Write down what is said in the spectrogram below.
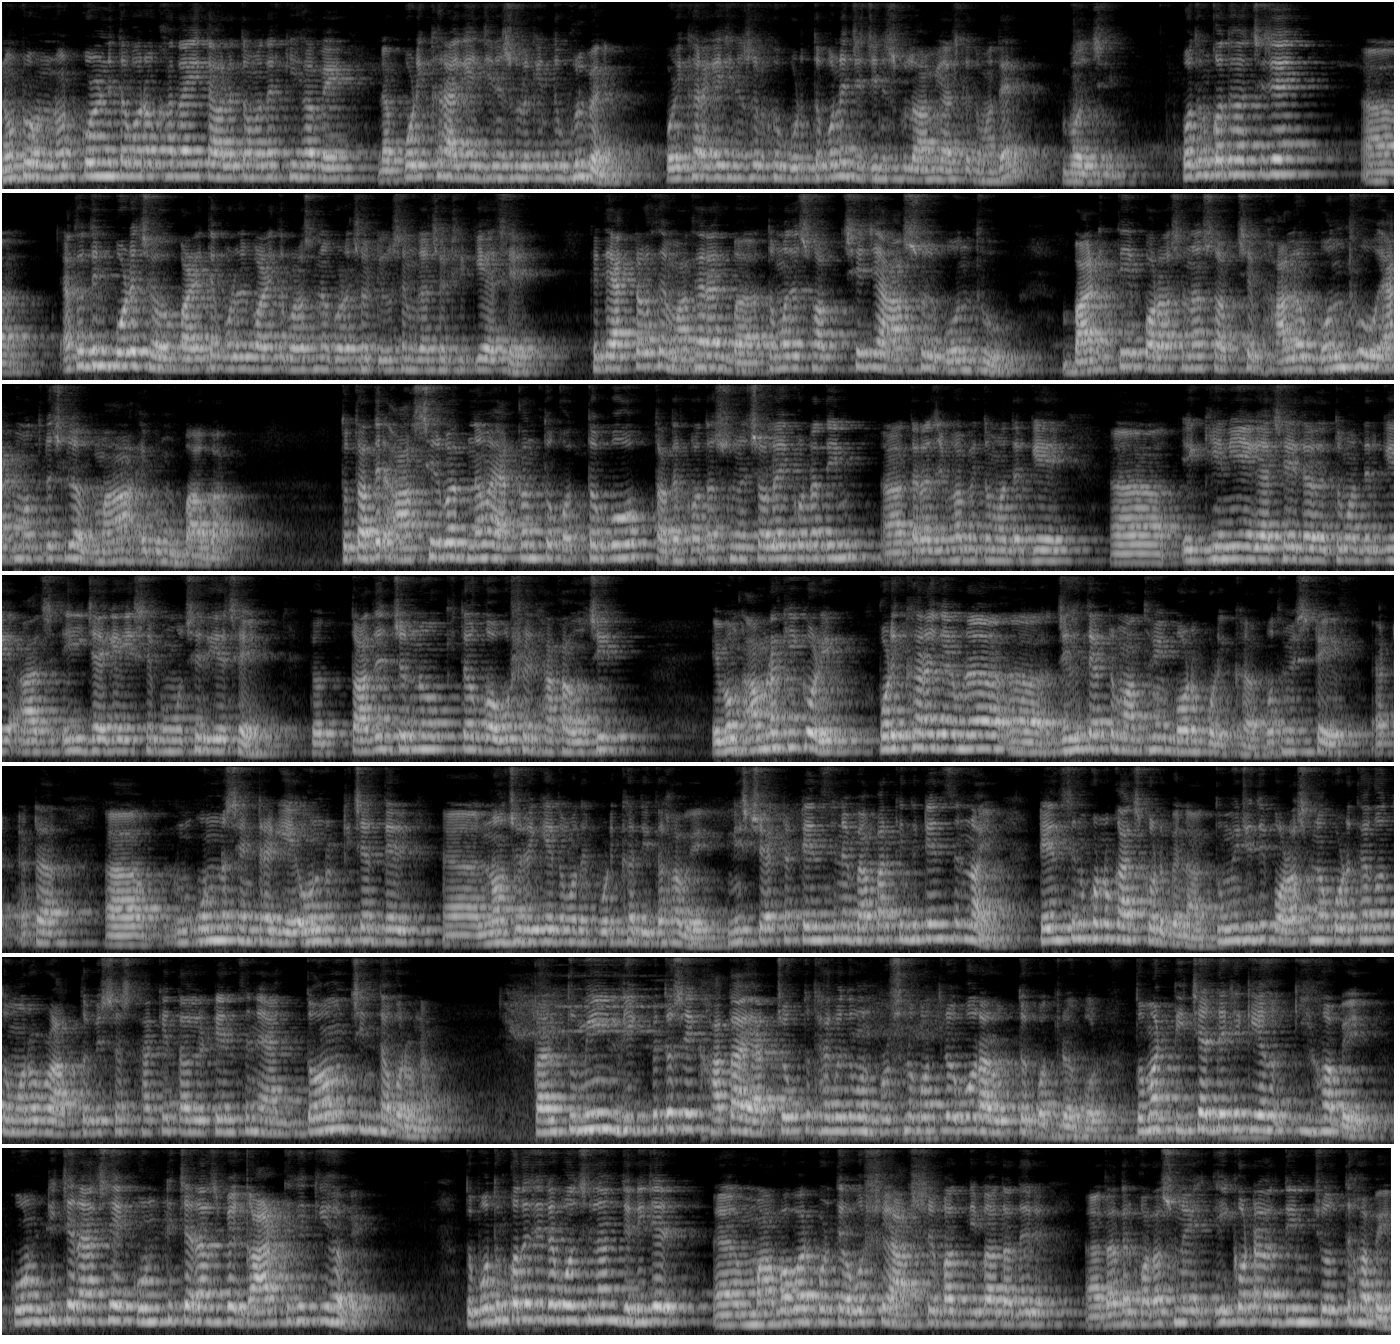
নোট নোট করে নিতে পারো খাতায়, তাহলে তোমাদের কি হবে? না, পরীক্ষার আগে জিনিসগুলো কিন্তু ভুলবে না। পরীক্ষার আগে জিনিসগুলো খুব গুরুত্বপূর্ণ, যে জিনিসগুলো আমি আজকে তোমাদের বলছি। প্রথম কথা হচ্ছে যে এতদিন পড়েছো, বাড়িতে পড়ে, বাড়িতে পড়াশোনা করেছ, টিউশন গেছো, ঠিকই আছে। কিন্তু একটা কথা মাথায় রাখবা, তোমাদের সবচেয়ে যে আসল বন্ধু, বাড়িতে পড়াশোনা সবচেয়ে ভালো বন্ধু একমাত্র ছিল মা এবং বাবা। তো তাদের আশীর্বাদ নেওয়া একান্ত কর্তব্য, তাদের কথা শুনে চলো এই কটা দিন। তারা যেভাবে তোমাদেরকে এগিয়ে নিয়ে গেছে, তারা তোমাদেরকে আজ এই জায়গায় এসে পৌঁছে দিয়েছে। তো তাদের জন্য কৃতজ্ঞ অবশ্যই থাকা উচিত। এবং আমরা কি করি? পরীক্ষার আগে আমরা যেহেতু একটা মাধ্যমিক বড় পরীক্ষা, প্রথমে স্টেপ একটা অন্য সেন্টারে গিয়ে অন্য টিচারদের নজরে গিয়ে তোমাদের পরীক্ষা দিতে হবে। নিশ্চয়ই একটা টেনশনের ব্যাপার, কিন্তু টেনশন নয়। টেনশন কোনো কাজ করবে না। তুমি যদি পড়াশোনা করে থাকো, তোমার উপর আত্মবিশ্বাস থাকে, তাহলে টেনশনে একদম চিন্তা করো না। কারণ তুমি লিখবে তো সেই খাতায়, আর চোখ তো থাকবে তোমার প্রশ্নপত্রের ওপর আর উত্তরপত্রের ওপর তোমার টিচার দেখে কি কি হবে? কোন টিচার আছে, কোন টিচার আসবে গার্ড দেখে কি হবে? তো প্রথম কথা যেটা বলছিলাম যে নিজের মা বাবার প্রতি অবশ্যই আশীর্বাদ নিবা, তাদের তাদের কথা শুনে এই কটা দিন চলতে হবে।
